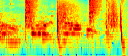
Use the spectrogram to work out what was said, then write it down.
come for the trouble.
